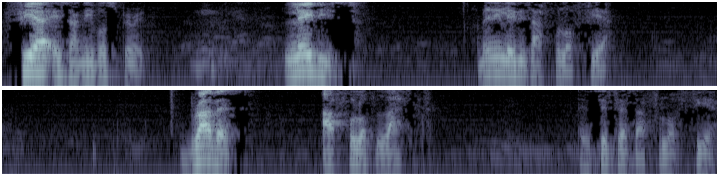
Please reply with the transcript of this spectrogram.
Fear is an evil spirit. Ladies, many ladies are full of fear. Brothers are full of lust. And sisters are full of fear.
